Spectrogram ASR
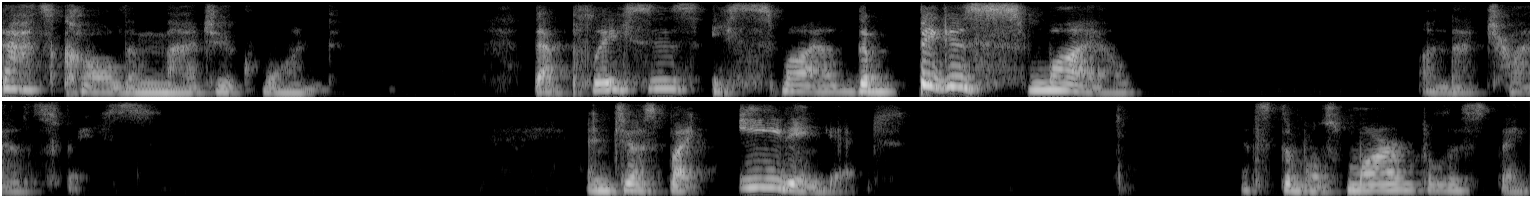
That's called a magic wand that places a smile, the biggest smile on that child's face. And just by eating it, it's the most marvelous thing.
